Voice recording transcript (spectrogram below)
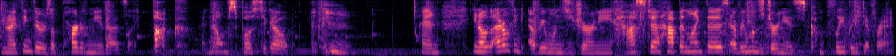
you know, I think there was a part of me that's like, fuck, I know I'm supposed to go. and, you know, I don't think everyone's journey has to happen like this. Everyone's journey is completely different,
